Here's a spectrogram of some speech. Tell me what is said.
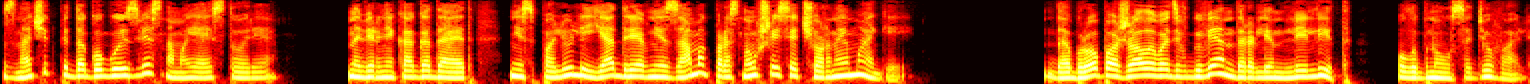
Значит, педагогу известна моя история. Наверняка гадает, не спалю ли я древний замок, проснувшийся черной магией. «Добро пожаловать в Гвендерлин, Лилит», — улыбнулся Дюваль.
